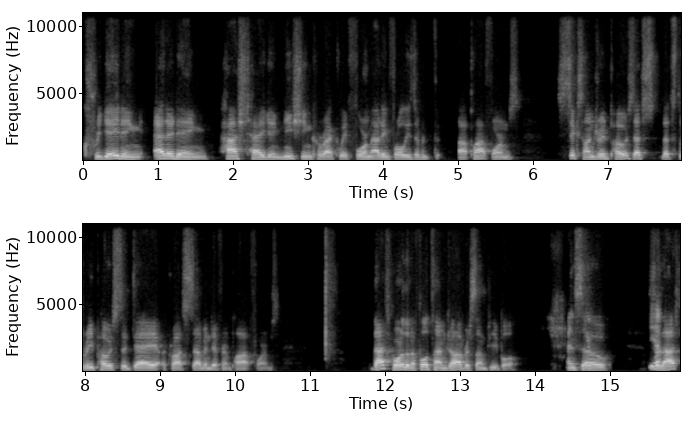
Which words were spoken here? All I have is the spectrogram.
creating editing hashtagging niching correctly formatting for all these different uh, platforms 600 posts that's that's three posts a day across seven different platforms that's more than a full-time job for some people and so yep. so that's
